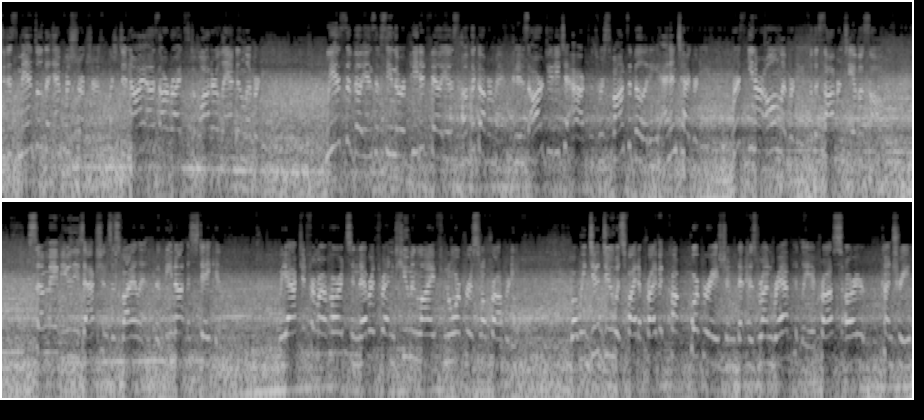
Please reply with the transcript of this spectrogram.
to dismantle the infrastructures which deny us our rights to water, land, and liberty. We as civilians have seen the repeated failures of the government, our duty to act with responsibility and integrity, risking our own liberty for the sovereignty of us all. Some may view these actions as violent, but be not mistaken. We acted from our hearts and never threatened human life nor personal property. What we did do was fight a private co corporation that has run rapidly across our country,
